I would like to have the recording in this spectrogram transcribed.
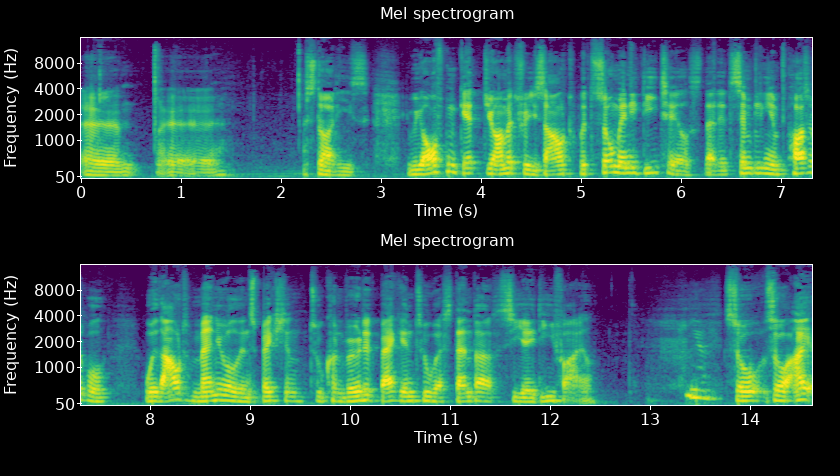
um, uh, studies, we often get geometries out with so many details that it's simply impossible without manual inspection to convert it back into a standard CAD file. Yeah. So so I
